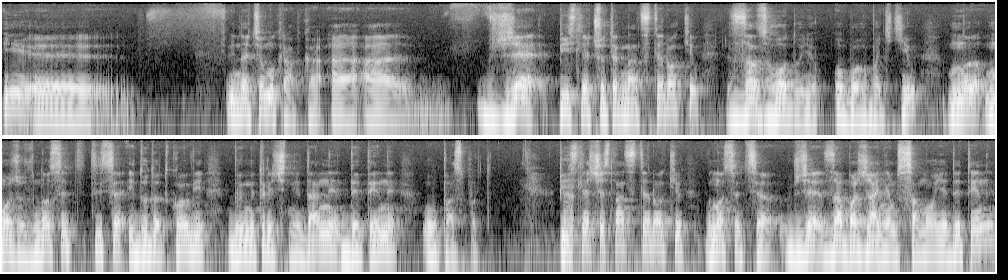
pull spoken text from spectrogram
і, е, і на цьому крапка. А, а вже після 14 років за згодою обох батьків можуть вноситися і додаткові біометричні дані дитини у паспорт. Після 16 років вносяться вже за бажанням самої дитини,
